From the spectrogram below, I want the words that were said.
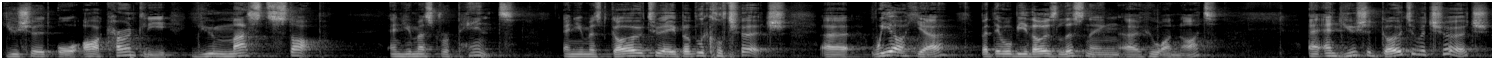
you should, or are currently, you must stop and you must repent and you must go to a biblical church. Uh, we are here, but there will be those listening uh, who are not. And you should go to a church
